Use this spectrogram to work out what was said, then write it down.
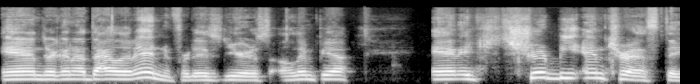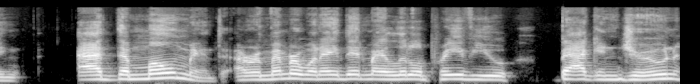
and they're gonna dial it in for this year's Olympia. And it should be interesting at the moment. I remember when I did my little preview back in June,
